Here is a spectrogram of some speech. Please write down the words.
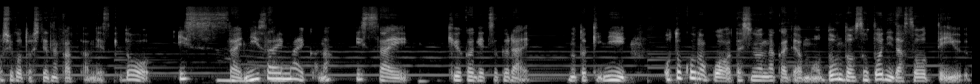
お仕事してなかったんですけど、1歳、うん2歳前かな ?1 歳9ヶ月ぐらいの時に、男の子は私の中ではもうどんどん外に出そうっていう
